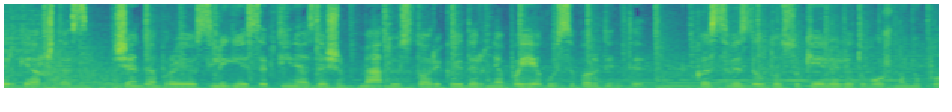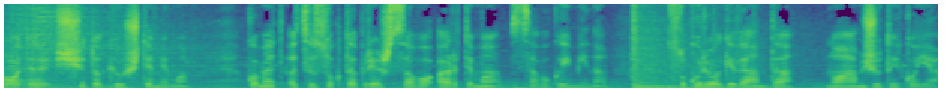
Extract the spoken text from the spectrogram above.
ir kerštas. Šiandien praėjus lygiai 70 metų istorikai dar nepajėgus įvardinti, kas vis dėlto sukėlė Lietuvo žmonių protę šitokį užtemimą, kuomet atsisukta prieš savo artimą, savo kaimyną, su kuriuo gyventa nuo amžių taikoje.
